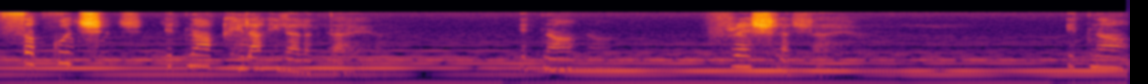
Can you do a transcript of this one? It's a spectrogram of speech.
सब कुछ इतना खिला खिला लगता है। इतना फ्रेश लगता है। इतना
